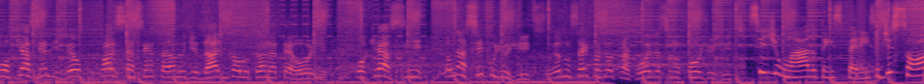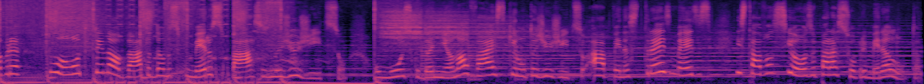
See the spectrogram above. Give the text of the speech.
porque assim eles veem, com quase 60 anos de idade, estou lutando até hoje. Porque assim, eu nasci pro jiu-jitsu, eu não sei fazer outra coisa se não for o jiu-jitsu. Se de um lado tem experiência de sobra, do outro tem novato dando os primeiros passos no jiu-jitsu. O músico Daniel Novaes, que luta jiu-jitsu há apenas três meses, estava ansioso para a sua primeira luta.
